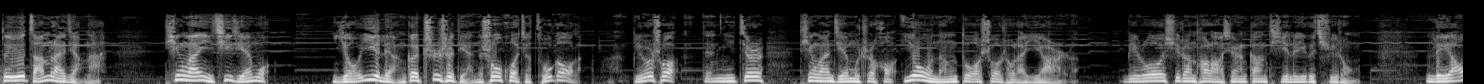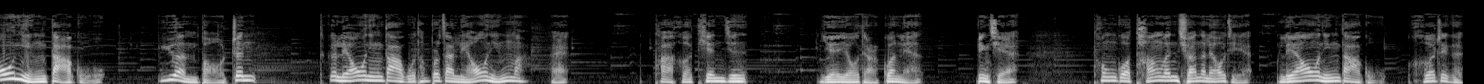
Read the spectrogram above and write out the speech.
对于咱们来讲呢，听完一期节目，有一两个知识点的收获就足够了啊。比如说，你今儿听完节目之后，又能多说出来一二了。比如徐正涛老先生刚提了一个曲种，辽宁大鼓，苑宝珍。这个辽宁大鼓，它不是在辽宁吗？哎，它和天津也有点关联，并且通过唐文全的了解，辽宁大鼓和这个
